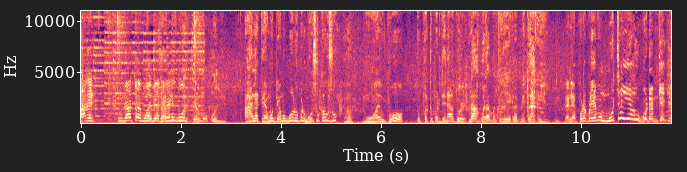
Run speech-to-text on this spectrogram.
અરે તું જાતો હોય મોય બે ધેમું બોલ ધેમું બોલ. હાલે ધેમું ધેમું બોલું પણ હું શું કહું છું? હું? ઊભો તું ફટોફટ જઈને આવતો રહે. ના ભડા મને તો એકલા બીક લાગે. એટલે પડે પડે એમ મૂચાઈ આવું પડે એમ કે કે.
